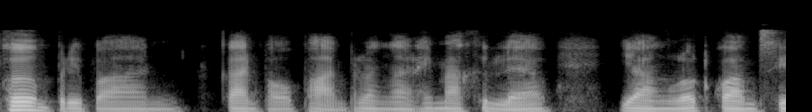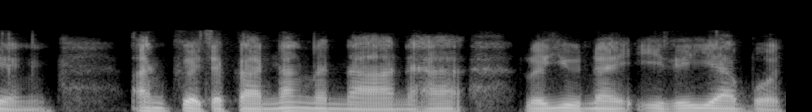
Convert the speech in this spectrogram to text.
เพิ่มปริมาณการเผาผลาญพลังงานให้มากขึ้นแล้ว ยังลดความเสี่ยง อันเกิดจากการนั่งนานๆนะฮะหรืออยู่ในอิริยาบถ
